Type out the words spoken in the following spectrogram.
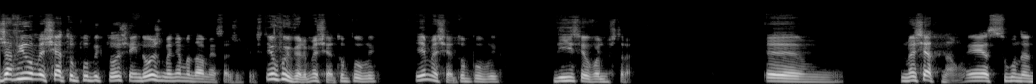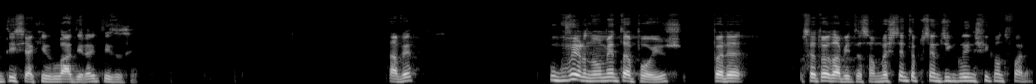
Já viu a manchete do público de hoje? Ainda hoje de manhã mandava mensagem para isto. Eu fui ver a manchete do público e a manchete do público diz, eu vou-lhe mostrar. Um, manchete não, é a segunda notícia aqui do lado direito, diz assim. Está a ver? O governo aumenta apoios para o setor da habitação, mas 70% dos inquilinos ficam de fora.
